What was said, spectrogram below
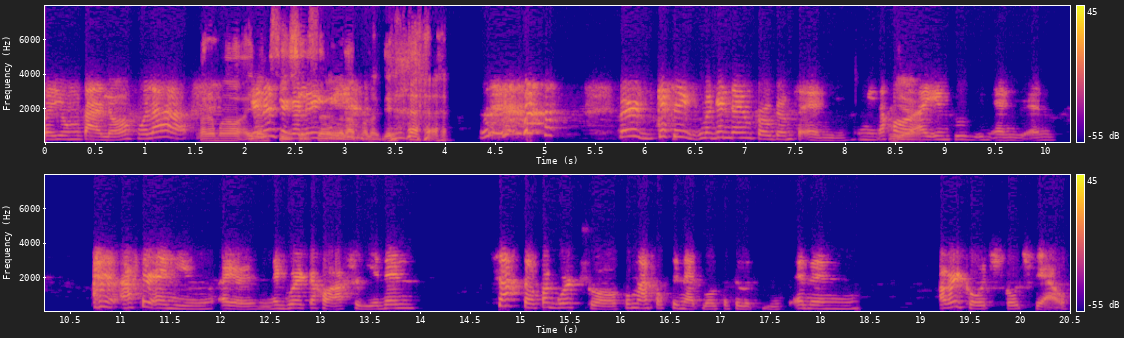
uh, yung talo. Wala. Parang mga ilang seasons na wala pa lang din. Pero kasi maganda yung program sa NU. I mean, ako, yeah. I improved in NU. And after NU, ayun, nag-work ako actually. And then, sakto, pag work ko, pumasok si Netball sa Philippines. And then, our coach, Coach Liao,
